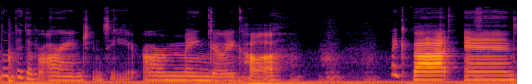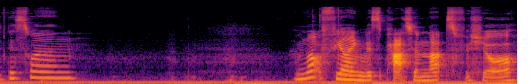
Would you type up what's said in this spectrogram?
little bit of orange into here, or mangoey color. Like that, and this one, I'm not feeling this pattern, that's for sure.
